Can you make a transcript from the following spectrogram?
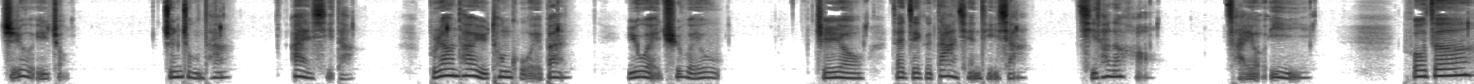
只有一种。尊重他，爱惜他，不让他与痛苦为伴，与委屈为伍。只有在这个大前提下，其他的好才有意义。否则，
